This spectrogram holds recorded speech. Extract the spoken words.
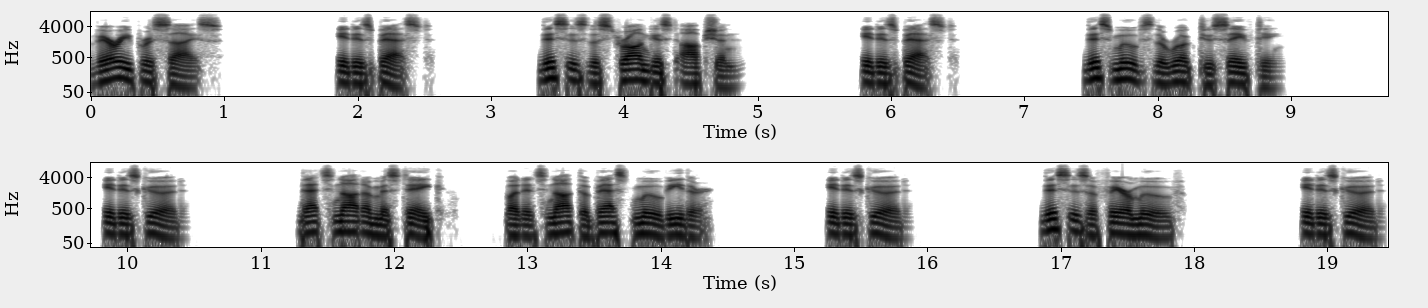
Very precise. It is best. This is the strongest option. It is best. This moves the rook to safety. It is good. That's not a mistake, but it's not the best move either. It is good. This is a fair move. It is good.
